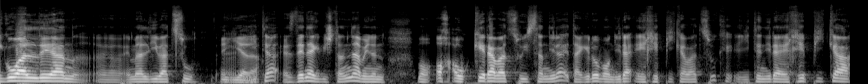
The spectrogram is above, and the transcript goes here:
egoaldean uh, emaldi batzu Egia da. egitea. Ez denak biztan dena, baina bon, hor aukera batzu izan dira, eta gero bon dira errepika batzuk, egiten dira errepika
